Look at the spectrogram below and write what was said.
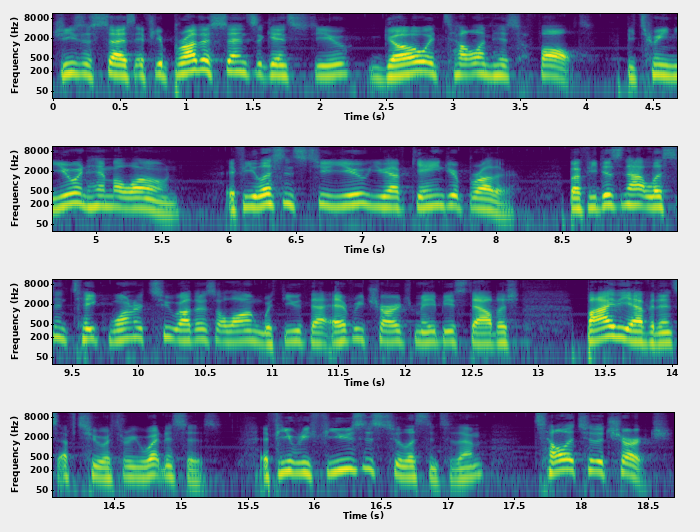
Jesus says, If your brother sins against you, go and tell him his fault between you and him alone. If he listens to you, you have gained your brother. But if he does not listen, take one or two others along with you, that every charge may be established by the evidence of two or three witnesses. If he refuses to listen to them, tell it to the church.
